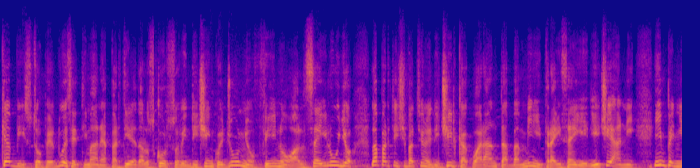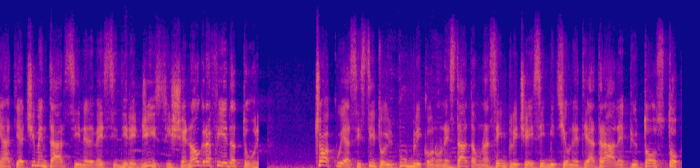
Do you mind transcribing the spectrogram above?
che ha visto per due settimane a partire dallo scorso 25 giugno fino al 6 luglio la partecipazione di circa 40 bambini tra i 6 e i 10 anni impegnati a cimentarsi nelle vesti di registi, scenografi ed attori. Ciò a cui ha assistito il pubblico non è stata una semplice esibizione teatrale, piuttosto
